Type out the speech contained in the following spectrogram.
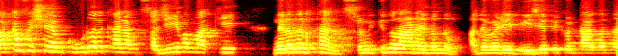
വക്കഫ് വിഷയം കൂടുതൽ കാലം സജീവമാക്കി നിലനിർത്താൻ ശ്രമിക്കുന്നതാണ് ഇതെന്നും അതുവഴി ബി ജെ പിക്ക് ഉണ്ടാകുന്ന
